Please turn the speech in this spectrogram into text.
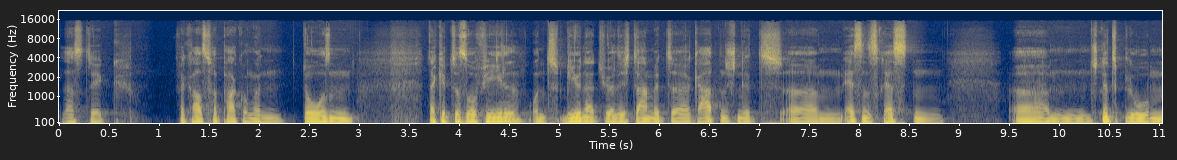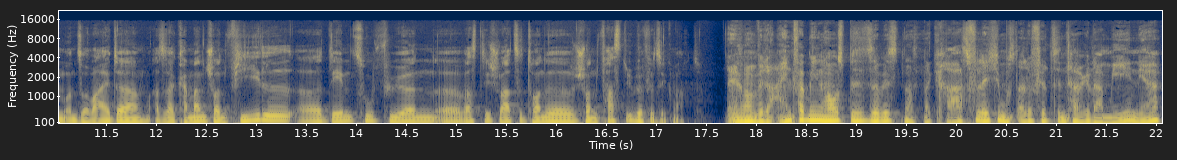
Plastik, Verkaufsverpackungen, Dosen. Da gibt es so viel. Und Bio natürlich da mit äh, Gartenschnitt, ähm, Essensresten, ähm, Schnittblumen und so weiter. Also da kann man schon viel äh, dem zuführen, äh, was die schwarze Tonne schon fast überflüssig macht. Wenn du Einfamilienhausbesitzer bist, hast eine Grasfläche, musst alle 14 Tage da mähen, ja.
